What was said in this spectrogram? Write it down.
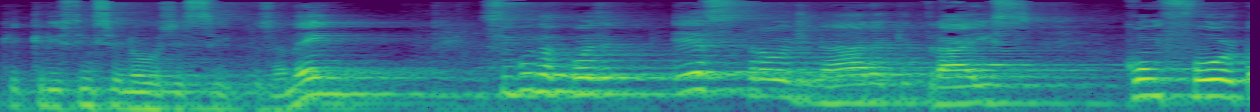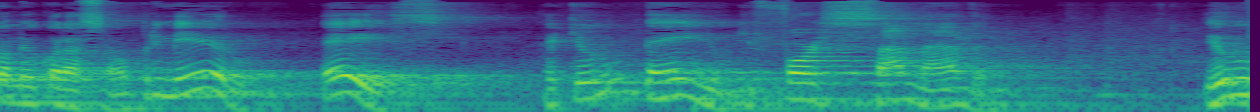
que Cristo ensinou os discípulos, amém? Segunda coisa extraordinária que traz conforto ao meu coração. Primeiro é esse: é que eu não tenho que forçar nada. Eu não,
